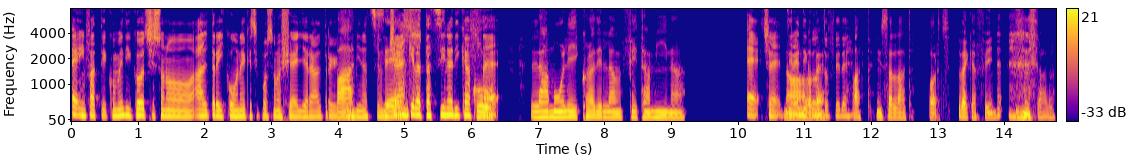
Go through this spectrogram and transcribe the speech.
Eh, infatti, come dico, ci sono altre icone che si possono scegliere, altre Pazzesco. combinazioni. C'è anche la tazzina di caffè. La molecola dell'anfetamina. Eh, cioè, no, ti rendi vabbè, conto, Fede? Fatta, installata, forza. Dov'è caffeine? Installa.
